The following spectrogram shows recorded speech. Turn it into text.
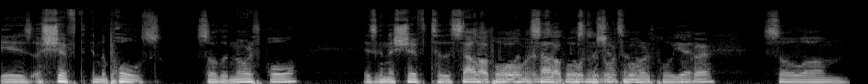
is a shift in the poles. So the North Pole is going to shift to the South, South Pole, and the South South Pole is going to to shift to the North Pole. Yeah. Okay. So um,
